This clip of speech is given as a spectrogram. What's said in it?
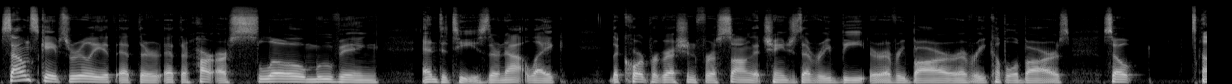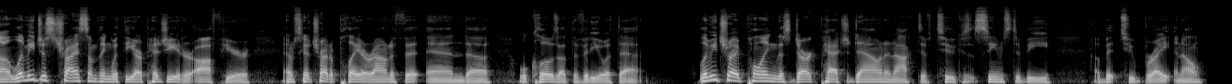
soundscapes really at their at their heart are slow moving entities. They're not like the chord progression for a song that changes every beat or every bar or every couple of bars. So Uh, let me just try something with the arpeggiator off here. And I'm just going to try to play around with it, and uh, we'll close out the video with that. Let me try pulling this dark patch down an octave too, because it seems to be a bit too bright, and I'll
